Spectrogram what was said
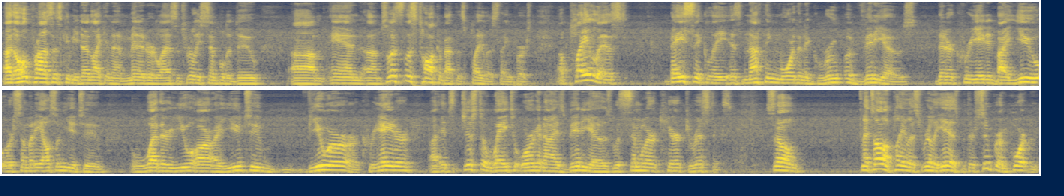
Uh, the whole process can be done like in a minute or less. It's really simple to do. Um, and um, so let's let's talk about this playlist thing first. A playlist basically is nothing more than a group of videos that are created by you or somebody else on YouTube whether you are a YouTube viewer or creator uh, it's just a way to organize videos with similar characteristics. So that's all a playlist really is but they're super important.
